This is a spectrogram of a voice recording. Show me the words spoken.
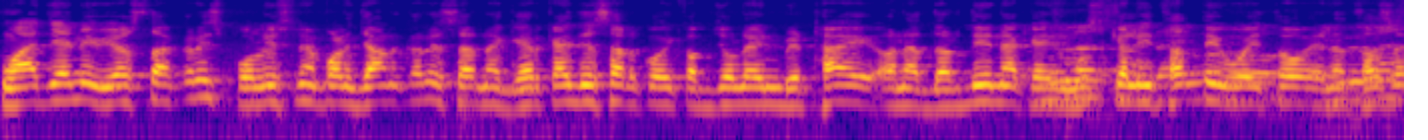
હું આજે એની વ્યવસ્થા કરીશ પોલીસને પણ જાણ કરીશ અને ગેરકાયદેસર કોઈ કબજો લઈને બેઠાય અને દર્દીને કંઈ મુશ્કેલી થતી હોય તો એને થશે.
